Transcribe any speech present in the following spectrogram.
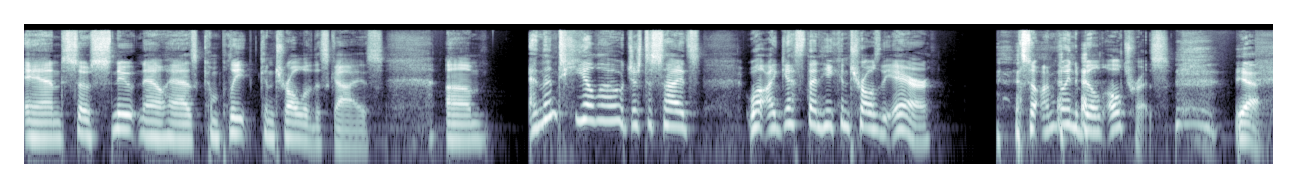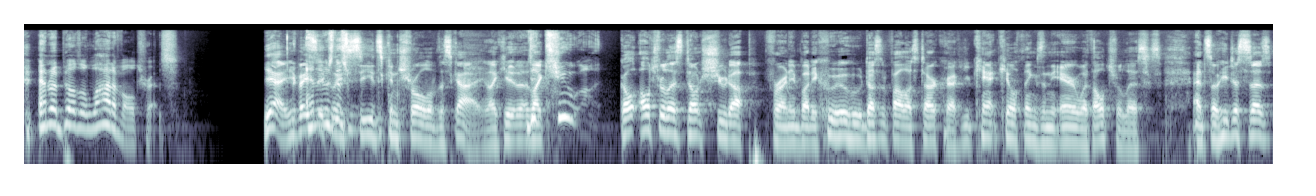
and so Snoot now has complete control of the skies. Um, and then TLO just decides, well, I guess then he controls the air. So I'm going to build ultras. Yeah. And I'm going to build a lot of ultras. Yeah, he basically this, cedes control of the sky. Like, like two, Ultralisks don't shoot up for anybody who who doesn't follow StarCraft. You can't kill things in the air with Ultralisks. And so he just says,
